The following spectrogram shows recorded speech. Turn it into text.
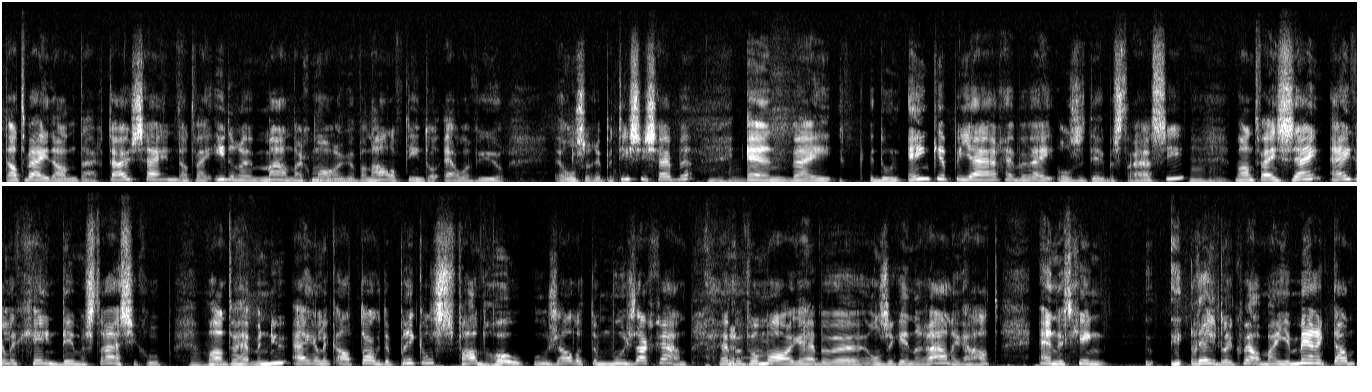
dat wij dan daar thuis zijn, dat wij iedere maandagmorgen van half tien tot elf uur eh, onze repetities hebben. Mhm. En wij doen één keer per jaar hebben wij onze demonstratie. Mhm. Want wij zijn eigenlijk geen demonstratiegroep. Want we hebben nu eigenlijk al toch de prikkels van... ho, hoe zal het de woensdag gaan? We hebben vanmorgen hebben we onze generalen gehad. En het ging redelijk wel. Maar je merkt dan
